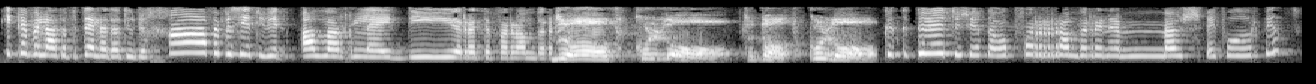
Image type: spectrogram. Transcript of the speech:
Ik heb u laten vertellen dat u de gave bezit u in allerlei dieren te veranderen. Dat klopt, dat klopt. K- Kunt u zich nou ook veranderen in een muis bijvoorbeeld?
